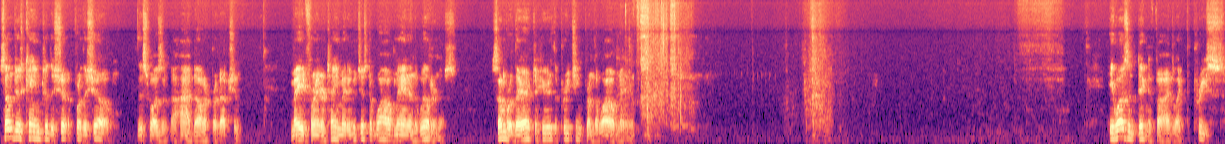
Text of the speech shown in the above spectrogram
Some just came to the show for the show. This wasn't a high dollar production made for entertainment. It was just a wild man in the wilderness some were there to hear the preaching from the wild man. He wasn't dignified like the priests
